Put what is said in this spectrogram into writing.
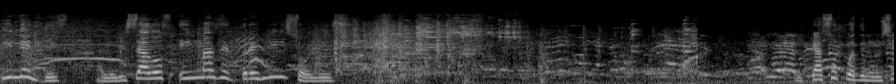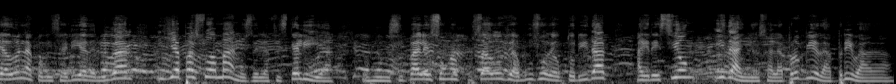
y lentes valorizados en más de 3.000 soles. El caso fue denunciado en la comisaría del lugar y ya pasó a manos de la fiscalía. Los municipales son acusados de abuso de autoridad, agresión y daños a la propiedad privada.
